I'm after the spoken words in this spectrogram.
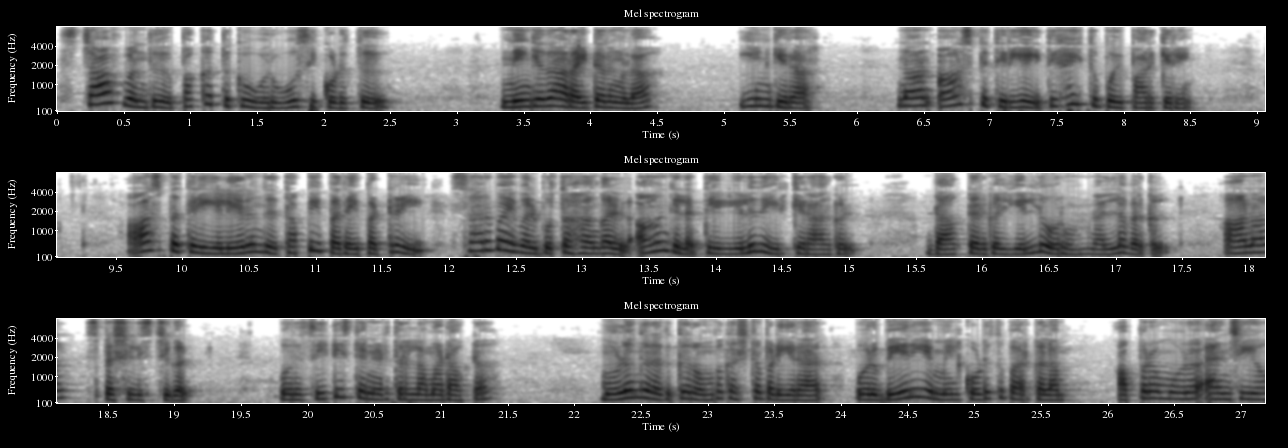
ஸ்டாஃப் வந்து பக்கத்துக்கு ஒரு ஊசி கொடுத்து நீங்கள் தான் ரைட்டருங்களா என்கிறார். நான் ஆஸ்பத்திரியை திகைத்து போய் பார்க்கிறேன். ஆஸ்பத்திரியில் இருந்து தப்பிப்பதை பற்றி சர்வைவல் புத்தகங்கள் ஆங்கிலத்தில் எழுதியிருக்கிறார்கள். டாக்டர்கள் எல்லோரும் நல்லவர்கள். ஆனால் ஸ்பெஷலிஸ்டுகள் ஒரு சிடி ஸ்கேன் எடுத்துடலாமா டாக்டர்? முழுங்குறதுக்கு ரொம்ப கஷ்டப்படுகிறார். ஒரு பேரிய மீல் கொடுத்து பார்க்கலாம். அப்புறம் ஒரு ஆன்ஜியோ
